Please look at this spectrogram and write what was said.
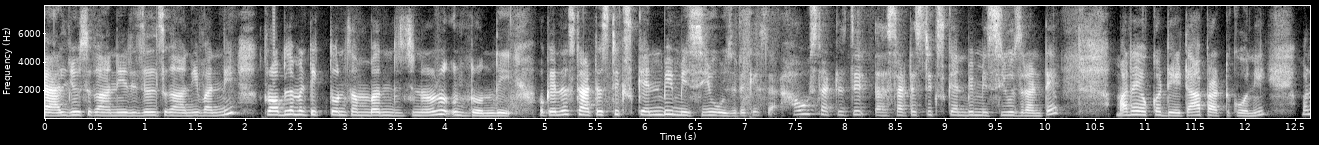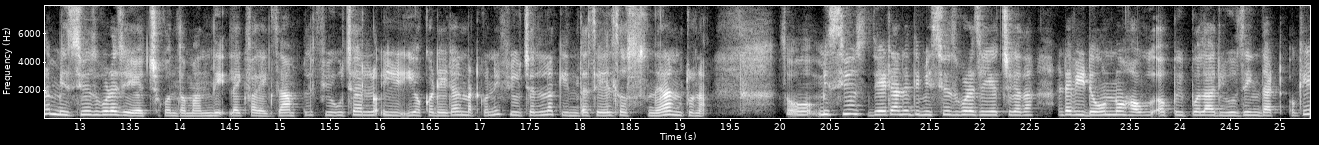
వాల్యూస్ కానీ రిజల్ట్స్ కానీ ఇవన్నీ ప్రాబ్లమెటిక్తో సంబంధించిన ఉంటుంది. ఓకేనా statistics can be misused okay how statistic statistics can be misused అంటే మన యొక్క డేటా పట్టుకొని మనం మిస్యూజ్ కూడా చేయొచ్చు కొంతమంది. లైక్ ఫర్ ఎగ్జాంపుల్ ఫ్యూచర్లో ఈ ఈ యొక్క డేటాని పట్టుకొని ఫ్యూచర్లో నాకు ఇంత సేల్స్ వస్తుంది అని అంటున్నా. సో మిస్యూజ్ డేటా అనేది మిస్యూజ్ కూడా చేయొచ్చు కదా. అంటే we don't know how people are using that okay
